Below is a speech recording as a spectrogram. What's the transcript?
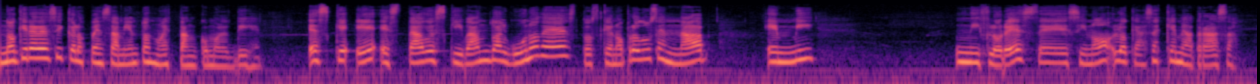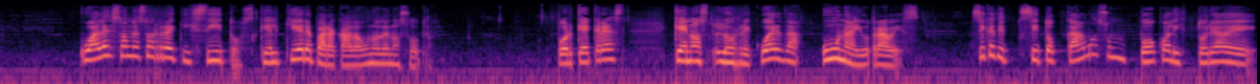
No quiere decir que los pensamientos no están, como les dije. Es que he estado esquivando alguno de estos que no producen nada en mí, ni florece, sino lo que hace es que me atrasa. ¿Cuáles son esos requisitos que Él quiere para cada uno de nosotros? ¿Por qué crees que nos lo recuerda una y otra vez? Así que si tocamos un poco la historia de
